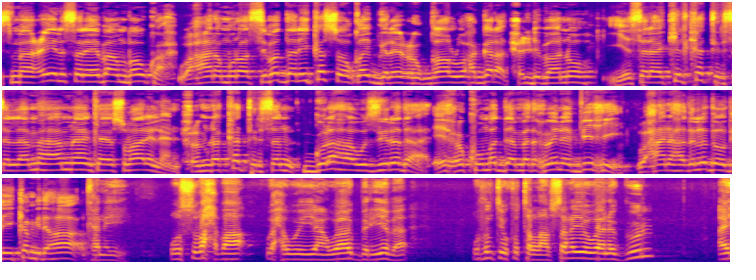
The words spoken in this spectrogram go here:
ismaaciil saleebaan bawkax waxaana munaasabadani ka soo qayb galay cuqaal waxgarad xildhibaano iyo saraakiil ka tirsan laamaha ammaanka ee somalilan xubno ka tirsan golaha wasiirada ee xukuumadda madaxweyne biixi waxaana hadalladoodii ka mid ahaa uu subaxba waxa weeyaan waa beryaba runtii ku tallaabsanayo waana guul ay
